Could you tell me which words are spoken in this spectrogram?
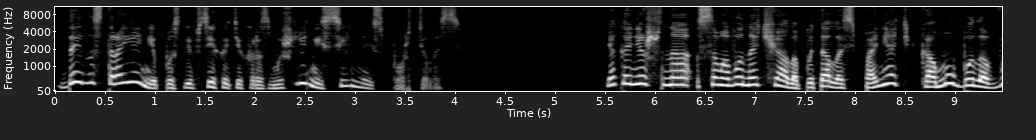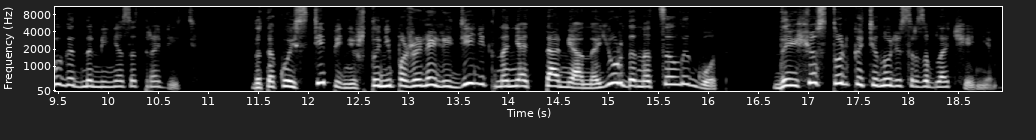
да и настроение после всех этих размышлений сильно испортилось. Я, конечно, с самого начала пыталась понять, кому было выгодно меня затравить. До такой степени, что не пожалели денег нанять Тамиана Юрда на целый год, да еще столько тянули с разоблачением.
